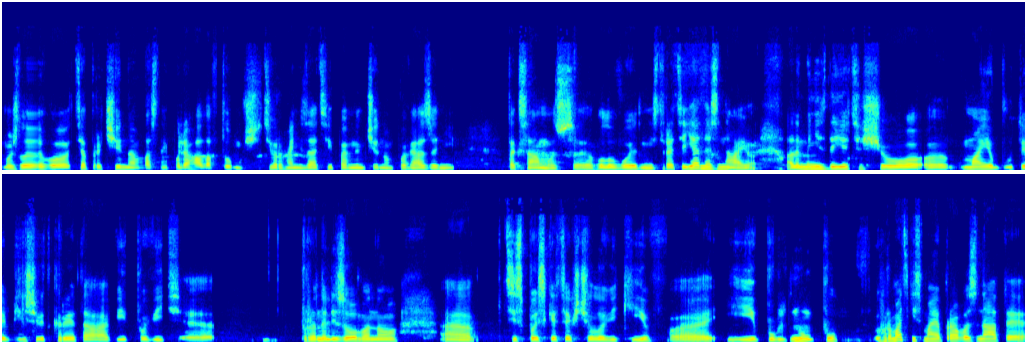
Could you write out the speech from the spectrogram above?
Можливо, ця причина власне полягала в тому, що ці організації певним чином пов'язані. Так само з головою адміністрації, я не знаю, але мені здається, що е, має бути більш відкрита відповідь, е, проаналізовано е, ці списки цих чоловіків, е, і ну, громадськість має право знати,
